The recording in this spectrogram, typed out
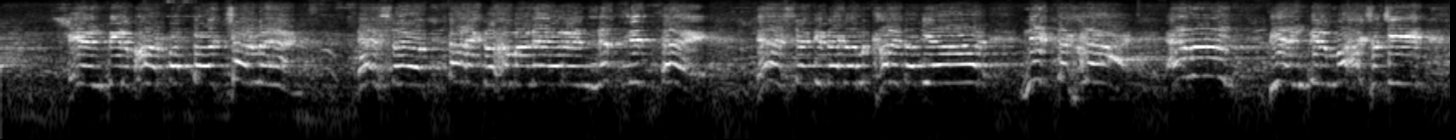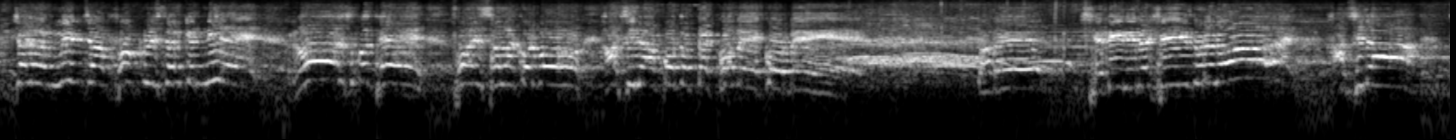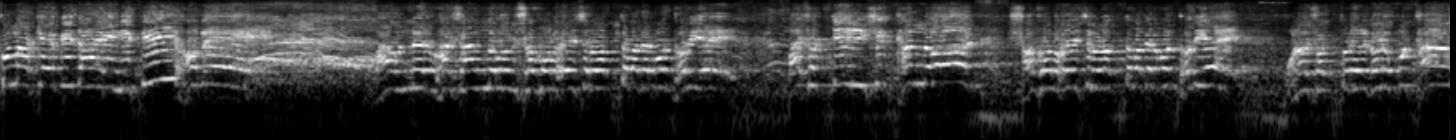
বিএনপির ভারপ্রাপ্ত চেয়ারম্যান দেশনায়ক তারেক রহমানের নেতৃত্বে দেশ নেত্রী বেগম খালেদা জিয়ার নির্দেশনায় এবং বিএনপির মহাসচিব জনাব মির্জা ফখরুল ইসলামকে নিয়ে রাজপথে ফয়সালা করব হাসিনা পদত্যাগ কবে করবে তবে সেদিন বেশি দূরে নয় হাসিনা তোমাকে বিদায় নিতেই হবে বাউন্নের ভাষা আন্দোলন সফল হয়েছিল রক্তপাতের মধ্য দিয়ে। বাষট্টির শিক্ষা আন্দোলন সফল হয়েছিল রক্তপাতের মধ্য দিয়ে। উনসত্তরের গণপুত্থান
